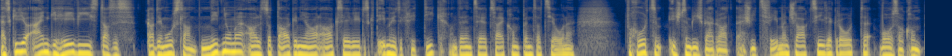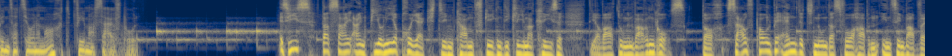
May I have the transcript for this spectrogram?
Es gibt ja einige Hinweise, dass es gerade im Ausland nicht nur als total genial angesehen wird. Es gibt immer wieder Kritik an diesen CO2-Kompensationen. Vor kurzem ist zum Beispiel auch gerade eine Schweizer Firma in Schlagzeilen geraten, die so Kompensationen macht, die Firma Southpol. Es hieß, das sei ein Pionierprojekt im Kampf gegen die Klimakrise. Die Erwartungen waren groß. Doch South Pole beendet nun das Vorhaben in Simbabwe.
